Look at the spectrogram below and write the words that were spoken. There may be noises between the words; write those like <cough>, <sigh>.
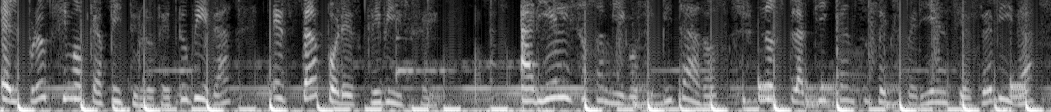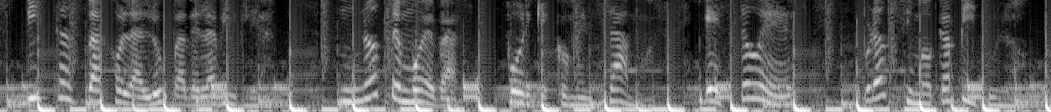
El próximo capítulo de tu vida está por escribirse. Ariel y sus amigos invitados nos platican sus experiencias de vida vistas bajo la lupa de la Biblia. No te muevas, porque comenzamos. Esto es Próximo Capítulo.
